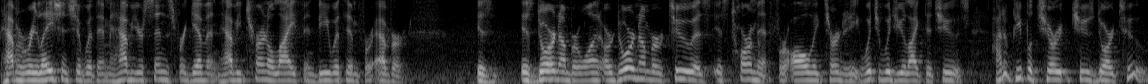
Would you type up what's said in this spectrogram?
have a relationship with Him, have your sins forgiven, have eternal life, and be with Him forever is, is door number one. Or door number two is, is torment for all eternity. Which would you like to choose? How do people cho- choose door two?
